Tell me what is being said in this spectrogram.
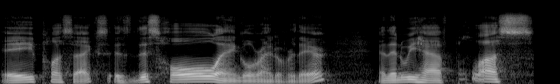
a plus x is this whole angle right over there. And then we have plus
